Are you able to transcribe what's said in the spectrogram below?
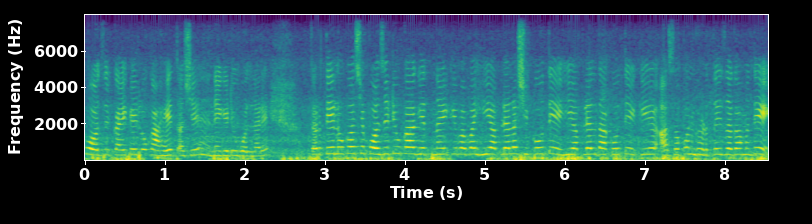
पॉझि काही काही लोक आहेत असे नेगेटिव्ह बोलणारे. तर ते लोक असे पॉझिटिव्ह का घेत नाही की बाबा ही आपल्याला शिकवते ही आपल्याला दाखवते की असं पण घडतंय जगामध्ये.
